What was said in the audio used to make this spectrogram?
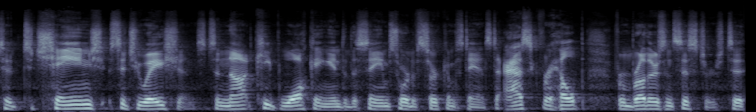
to, to change situations, to not keep walking into the same sort of circumstance, to ask for help from brothers and sisters, to,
